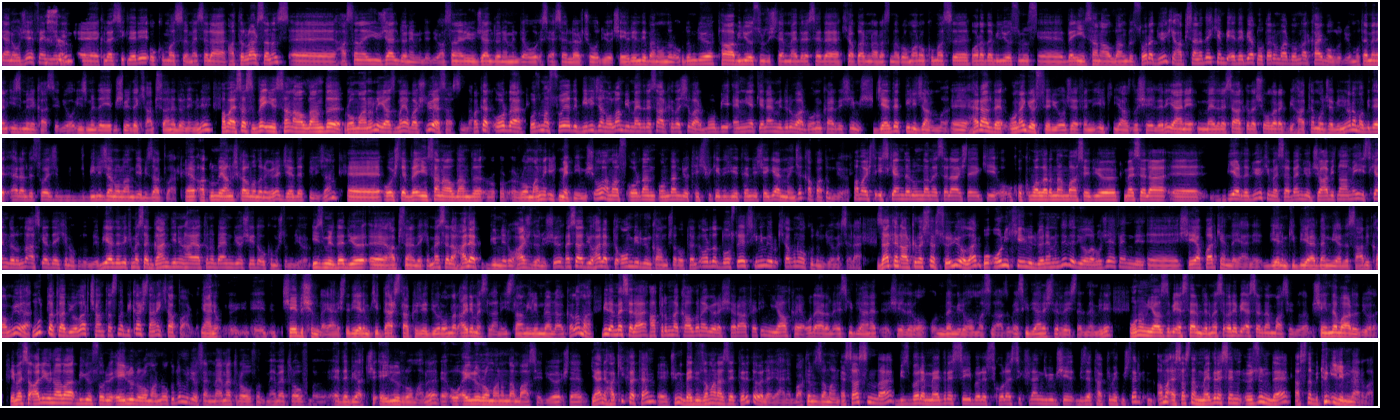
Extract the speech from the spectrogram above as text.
Yani Hoca Efendi'nin e, klasikleri okuması mesela hatırlarsanız e, Hasan Ali Yücel döneminde diyor. Hasan Ali Yücel döneminde o es- eserler çoğu diyor çevrildi ben onları okudum diyor. Ta biliyorsunuz işte medresede kitapların arasında roman okuması. Orada biliyorsunuz e, ve insan aldandı. Sonra diyor ki hapishanedeyken bir edebiyat notlarım vardı onlar kayboldu diyor. Muhtemelen İzmir'i kastediyor. İzmir'de 71'deki hapishane dönemini. Ama esas ve insan aldandı romanını yazmaya başlıyor esasında. Fakat orada o zaman soyadı Bilican olan bir medrese arkadaşı var. Bu bir emniyet genel müdürü vardı. Onun kardeşiymiş. Cevdet Bilican mı? E, herhalde ona gösteriyor Hoca Efendi ilk yazdığı şeyleri. Yani medrese arkadaşı olarak bir Hatem Hoca biliniyor ama bir de herhalde soyadı Bilican olan diye bir zat var. Eğer aklımda yanlış kalmadığına göre Cevdet Bilican. E, o işte ve insan aldandı ro- romanın ilk metniymiş o ama oradan ondan diyor teşvik edici yeterince şey gelmeyince kapattım diyor. Ama işte İskenderun'da mesela işte ki ok- okumalarından bahsediyor. Mesela e, bir yerde diyor ki mesela ben diyor Cavitname'yi İskenderun'da askerdeyken okudum diyor. Bir yerde diyor ki mesela Gandhi'nin hayatını ben diyor şeyde okumuştum diyor. İzmir'de diyor e, hapishanedeyken. Mesela Halep günleri o hac dönüşü. Mesela diyor Halep'te 11 gün kalmışlar otelde. Orada Dostoyevski'nin bir kitabını okudum diyor mesela. Zaten arkadaşlar söylüyorlar. O 12 Eylül döneminde de diyorlar Hoca Efendi e, şey yaparken de yani diyelim ki bir yerden bir yerde sabit kalmıyor ya mutlaka diyorlar çantasında birkaç tane kitap vardı. Yani e, e, şey dışında yani işte diyelim ki ders takrir ediyor onlar ayrı mesele hani İslami ilimlerle alakalı ama bir de mesela hatırımda kaldığına göre Şerafettin Yalkaya o da herhalde eski Diyanet şeyleri ondan biri olması lazım. Eski Diyanet İşleri reislerinden biri. Onun yazdığı bir eser midir? Mesela öyle bir eserden bahsediyorlar. Şeyinde vardı diyorlar. E mesela Ali Ünal'a bir gün soruyor Eylül romanını okudun mu diyor sen Mehmet Rauf'un. Mehmet Rauf edebiyatçı Eylül romanı. E, o Eylül romanından bahsediyor. İşte yani hakikaten e, çünkü Bediüzzaman Hazretleri de öyle yani baktığınız zaman. Esasında biz böyle medreseyi böyle skolastik falan gibi bir şey bize takdim etmişler ama esasında medresenin özünde aslında bütün ilimler var.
